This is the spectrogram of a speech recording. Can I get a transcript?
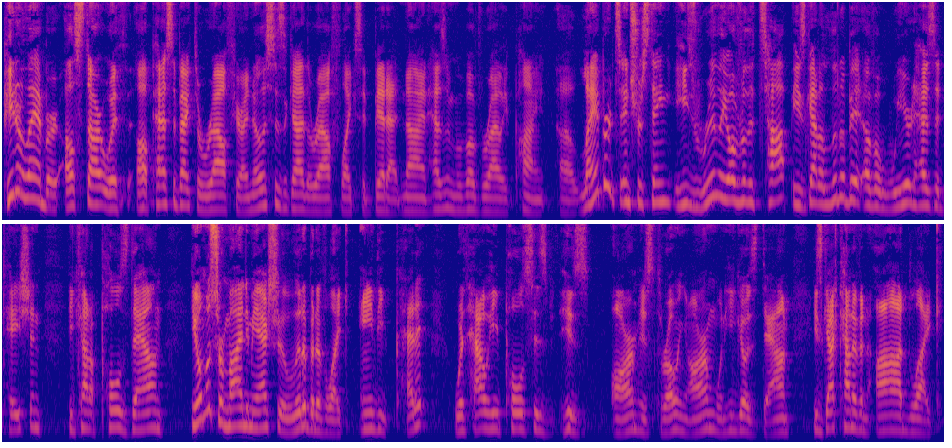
Peter Lambert, I'll start with. I'll pass it back to Ralph here. I know this is a guy that Ralph likes a bit at nine, has him above Riley Pint. Uh, Lambert's interesting. He's really over the top. He's got a little bit of a weird hesitation. He kind of pulls down. He almost reminded me actually a little bit of like Andy Pettitte with how he pulls his his arm, his throwing arm when he goes down. He's got kind of an odd like.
